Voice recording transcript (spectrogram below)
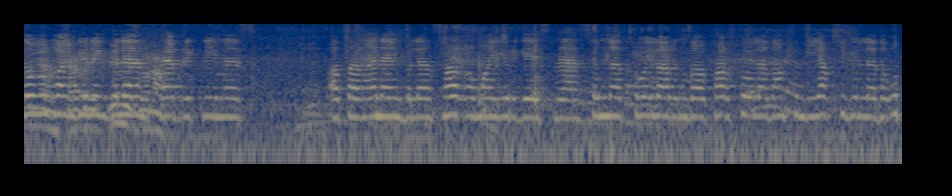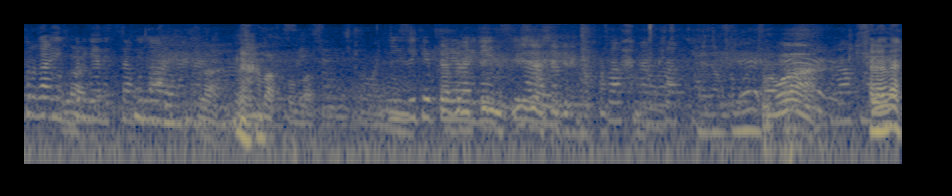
doğurgan günün bilen tebrikliyimiz. Atan enen bilen sağıma yürgeysizler. Sünnet toylarında, farz toylardan şimdi yakşı günlerde oturgayız bir gelikte. Allah Allah. İzlik hep beraber gelsin. Rahmet. Rahmet. Rahmet.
